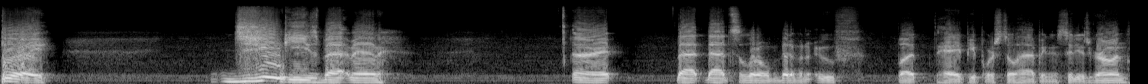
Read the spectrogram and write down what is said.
boy. Jinkies, Batman. Alright. That That's a little bit of an oof. But, hey, people are still happy and the city is growing.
